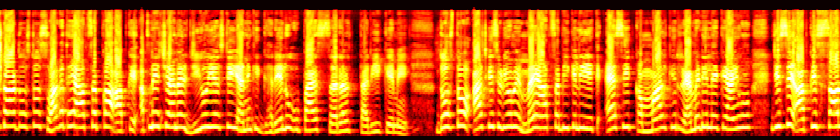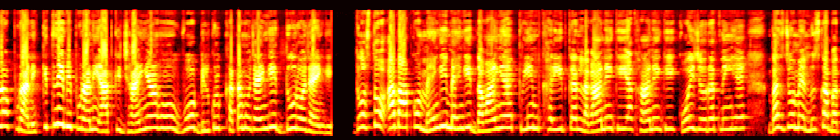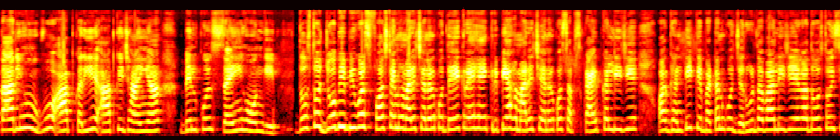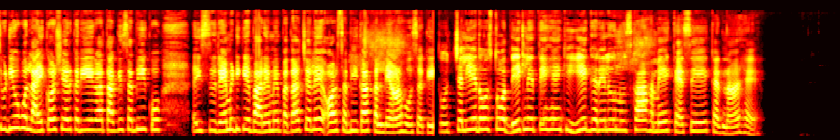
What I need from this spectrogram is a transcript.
नमस्कार दोस्तों, स्वागत है आप सबका आपके अपने चैनल जियो यानी कि घरेलू उपाय सरल तरीके में। दोस्तों, आज के वीडियो में मैं आप सभी के लिए एक ऐसी कमाल की रेमेडी लेके आई हूँ, जिससे आपकी सालों पुरानी, कितनी भी पुरानी आपकी झाइयाँ हो, वो बिल्कुल खत्म हो जाएँगी, दूर हो जाएँगी। दोस्तों, अब आपको महँगी महँगी दवाइयाँ क्रीम खरीद कर लगाने की या खाने की कोई ज़रूरत नहीं है। बस जो मैं नुस्खा बता रही हूँ, वो आप करिए, आपकी झाइयाँ बिल्कुल सही होंगी। दोस्तों, जो भी व्यूअर्स फ़र्स्ट टाइम हमारे चैनल को देख रहे हैं, कृपया हमारे चैनल को सब्सक्राइब कर लीजिए और घंटी के बटन को ज़रूर दबा लीजिएगा दोस्तों। इस वीडियो को लाइक और शेयर करिएगा ताकि सभी को इस रेमेडी के बारे में पता चले और सभी का कल्याण हो सके। तो चलिए दोस्तों, देख लेते हैं कि ये घरेलू नुस्खा हमें कैसे करना है।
